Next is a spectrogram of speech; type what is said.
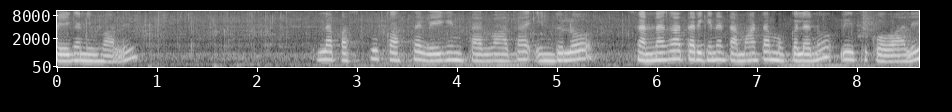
వేగనివ్వాలి ఇలా పసుపు కాస్త వేగిన తర్వాత ఇందులో సన్నగా తరిగిన టమాటా ముక్కలను వేసుకోవాలి.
